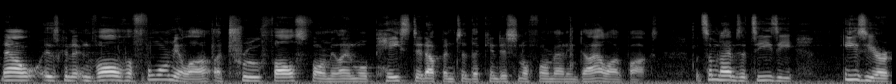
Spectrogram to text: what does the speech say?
Now, it's going to involve a formula, a true-false formula, and we'll paste it up into the conditional formatting dialog box. But sometimes it's easy, easier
